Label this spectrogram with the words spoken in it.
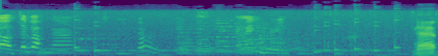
Oh, tabarnak. I'm angry. Nat,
